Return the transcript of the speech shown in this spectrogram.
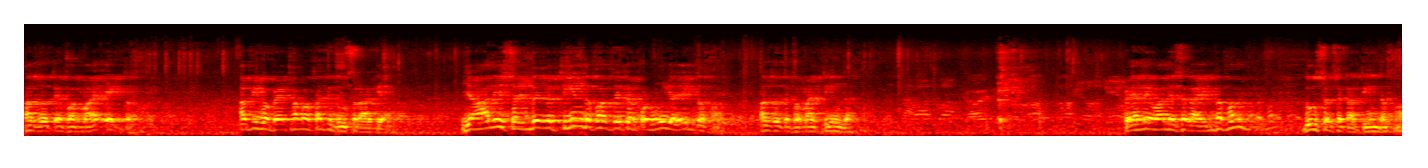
حضرت فرمائے ایک دفعہ۔ ابھی وہ بیٹھا ہوا تھا کہ دوسرا آ گیا۔ یا علی، سجدے میں تین دفعہ ذکر پڑھوں یا ایک دفعہ؟ حضرت فرمائے تین دفعہ پہلے والے سے کہا ایک دفعہ دوسرے سے کہا تین دفعہ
